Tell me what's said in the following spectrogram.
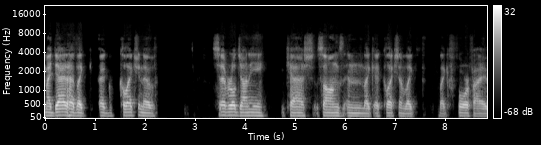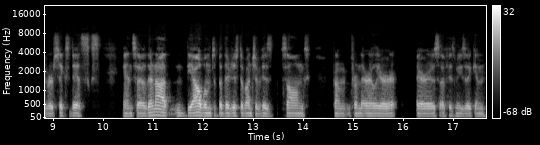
my dad had like a collection of several Johnny Cash songs and like a collection of like like four or five or six discs. And so they're not the albums, but they're just a bunch of his songs from from the earlier eras of his music. And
